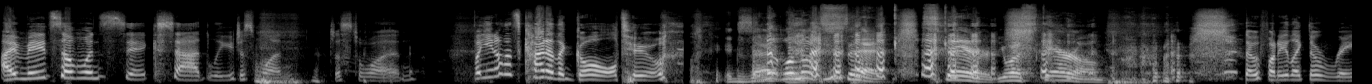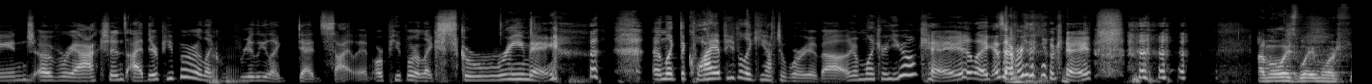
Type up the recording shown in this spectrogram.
I made someone sick, sadly. Just one. Just one. But you know, that's kind of the goal, too. exactly. Well, not sick, scared. You want to scare them. so funny, like the range of reactions. Either people are like Uh-huh. really like dead silent, or people are like screaming. and like the quiet people, like you have to worry about. And I'm like, are you okay? Like, is everything okay? I'm always way more f-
